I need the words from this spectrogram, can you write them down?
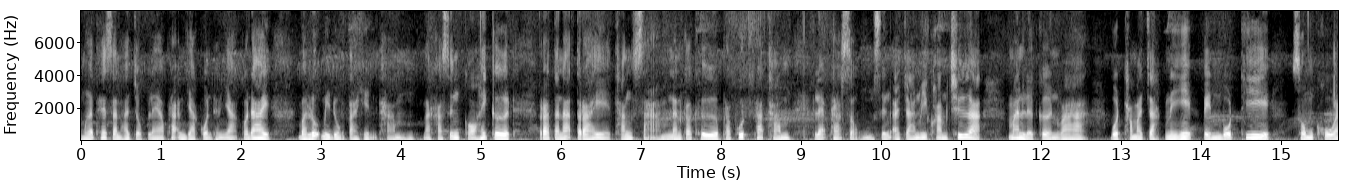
เมื่อเทศนาจบแล้วพระอัญญาโกณทัญญะก็ได้บรรลุมีดวงตาเห็นธรรมนะคะ ซึ่งก่อให้เกิดรัตนตรัยทั้ง 3 นั่นก็คือพระพุทธพระธรรม และพระสงฆ์ซึ่งอาจารย์มีความเชื่อ มั่นเหลือเกินว่า บทธรรมจักรนี้เป็นบทที่สมควร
